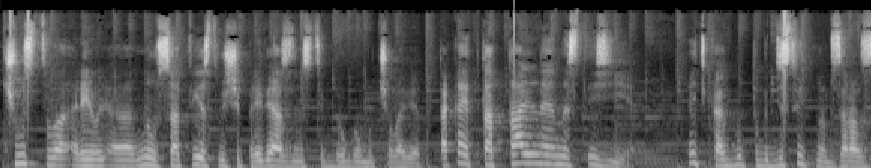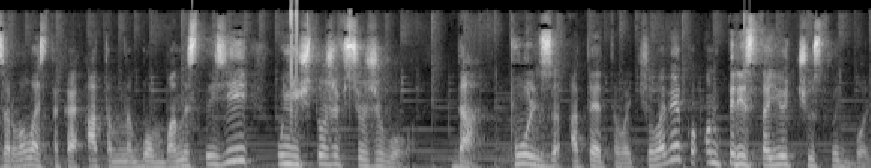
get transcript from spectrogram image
чувства, э, ну, соответствующие привязанности к другому человеку. Такая тотальная анестезия. Знаете, как будто бы действительно взорвалась такая атомная бомба анестезии, уничтожив все живого. Да, польза от этого человека, он перестает чувствовать боль.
